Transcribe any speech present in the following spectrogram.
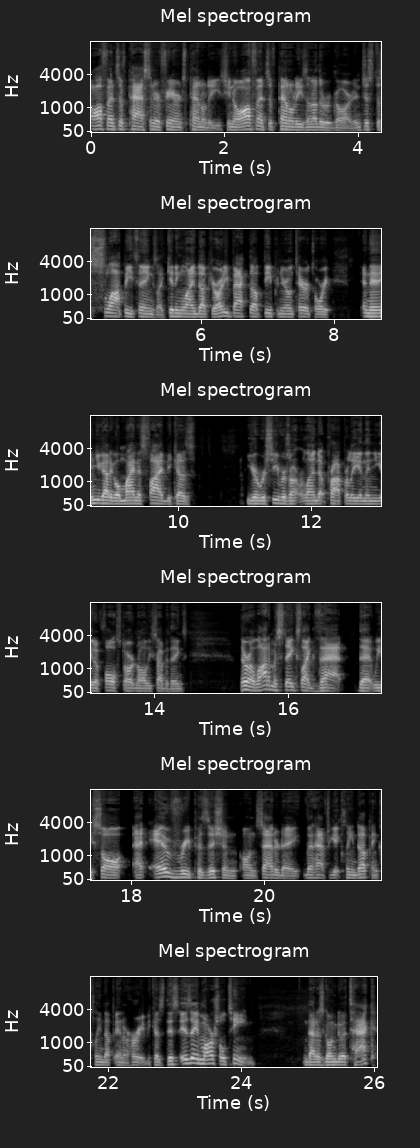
offensive pass interference penalties, you know, offensive penalties in other regard, and just the sloppy things like getting lined up. You're already backed up deep in your own territory, and then you got to go minus five because your receivers aren't lined up properly, and then you get a false start and all these type of things. There are a lot of mistakes like that that we saw at every position on Saturday that have to get cleaned up and cleaned up in a hurry because this is a Marshall team that is going to attack.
